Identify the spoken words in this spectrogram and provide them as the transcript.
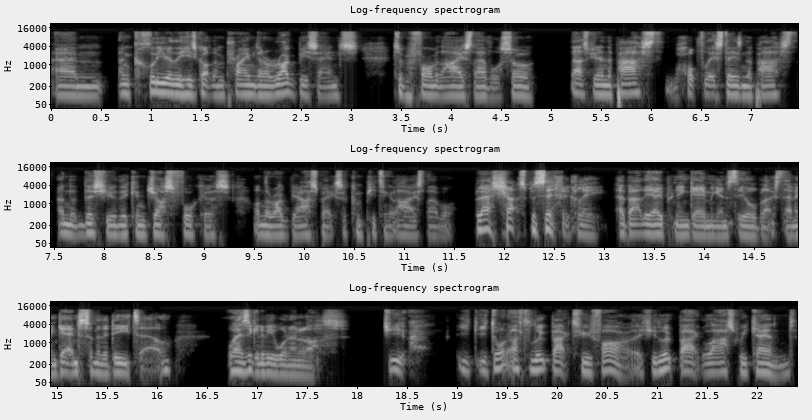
um, and clearly he's got them primed in a rugby sense to perform at the highest level. So that's been in the past. Hopefully, it stays in the past, and that this year they can just focus on the rugby aspects of competing at the highest level. Let's chat specifically about the opening game against the All Blacks then, and get into some of the detail. Where's it going to be won and lost? Gee, you, you don't have to look back too far. If you look back last weekend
